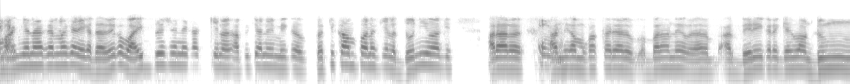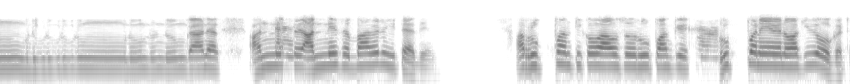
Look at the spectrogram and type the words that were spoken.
මඤ්ඤණා කරනවා කියන්නේ ඒක තමයි. මේක වයිබ්‍රේෂන් එකක් කියන අපි කියන්නේ මේක ප්‍රතිකම්පන කියලා ධ්වනි වගේ. අර අර නිකන් මොකක් හරි අර බලන්නේ අර බෙරේකට ගැහුවම ඩුම් ඩුම් ඩුම් ඩුම් ඩුම් ගානේ අන්නේ අන්නේ ස්වභාවයට හිත ඇදෙන. අර රුප්පන්තිකව අවසෝ රූපංකේ රුප්පණේ වෙනවා කිව්වේ ඕකට.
